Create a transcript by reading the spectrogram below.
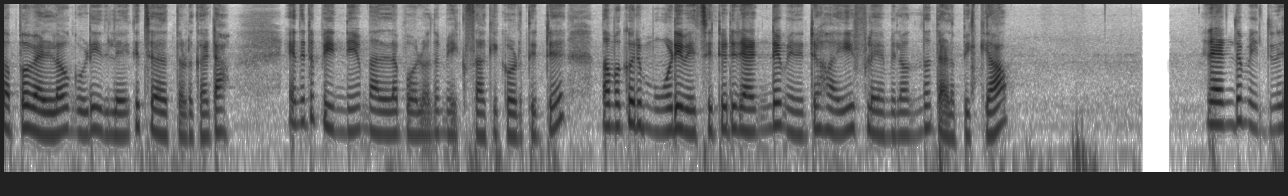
കപ്പ് വെള്ളവും കൂടി ഇതിലേക്ക് ചേർത്ത് കൊടുക്കുക കേട്ടോ. എന്നിട്ട് പിന്നെയും നല്ല പോലെ ഒന്ന് മിക്സ് ആക്കി കൊടുത്തിട്ട് നമുക്കൊരു മൂടി വെച്ചിട്ട് ഒരു രണ്ട് മിനിറ്റ് ഹൈ ഫ്ലെയിമിൽ ഒന്ന് തിളപ്പിക്കാം രണ്ട് മിനിറ്റിന്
